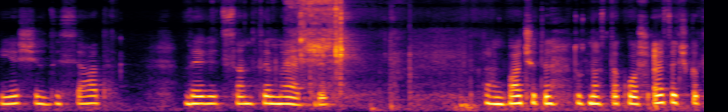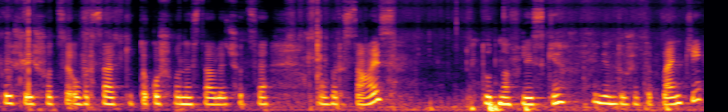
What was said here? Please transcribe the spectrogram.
є 69 сантиметрів. Так, бачите, тут у нас також есочка пише, що це оверсайз. Тут також вони ставлять, що це оверсайз. Тут на фліски. Він дуже тепленький.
